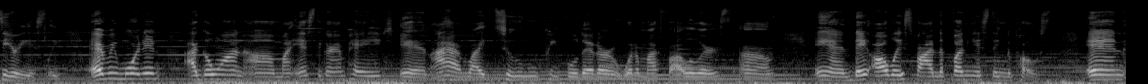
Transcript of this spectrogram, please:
seriously. Every morning, I go on um, my Instagram page and I have like two people that are one of my followers, um, and they always find the funniest thing to post. And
